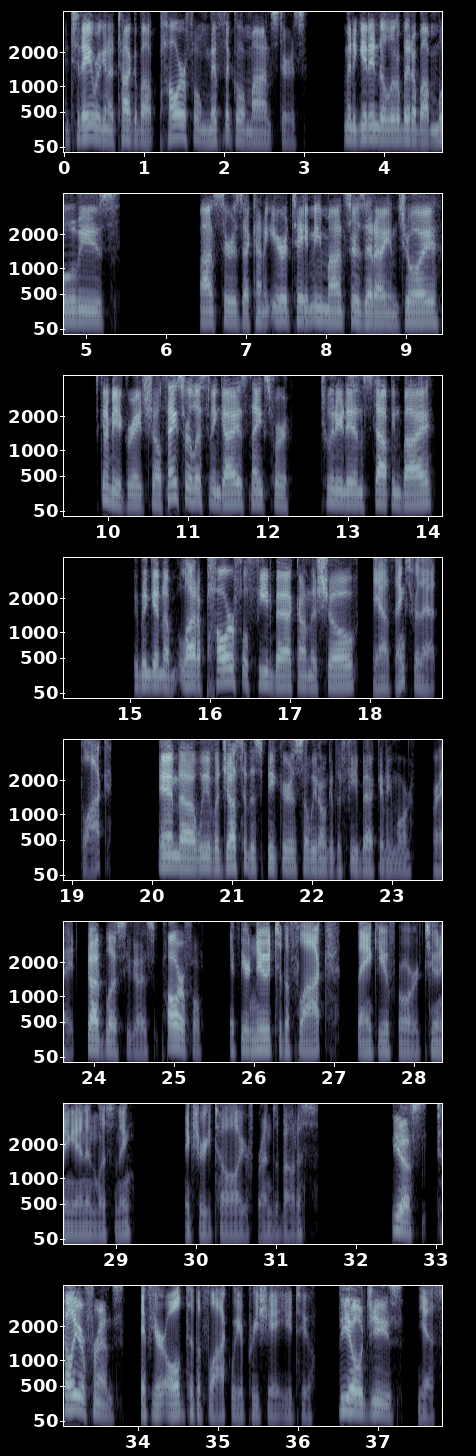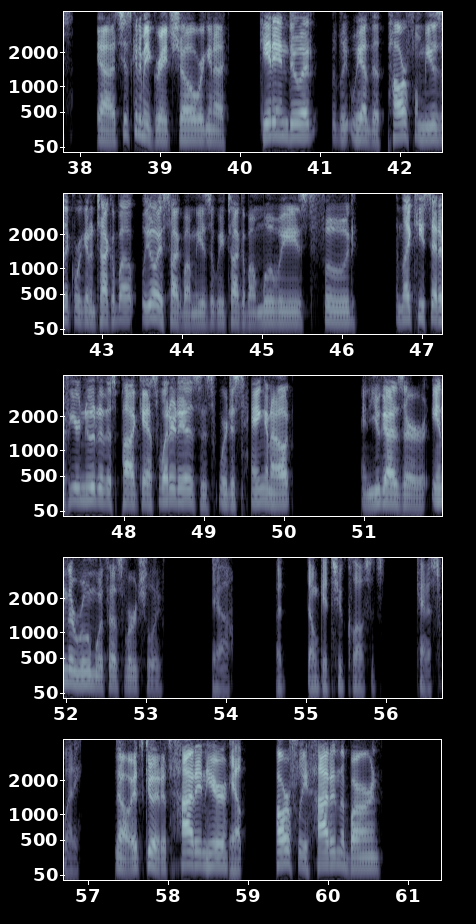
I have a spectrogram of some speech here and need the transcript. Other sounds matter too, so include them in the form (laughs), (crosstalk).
and today we're going to talk about powerful mythical monsters. I'm going to get into a little bit about movies, monsters that kind of irritate me, monsters that I enjoy. It's going to be a great show. Thanks for listening, guys. Thanks for tuning in, stopping by. We've been getting a lot of powerful feedback on the show, Yeah, thanks for that, Flock. and uh, we've adjusted the speakers so we don't get the feedback anymore. Right. God bless you guys. Powerful. If you're new to the flock, thank you for tuning in and listening. Make sure you tell all your friends about us. Yes. Tell your friends, If you're old to the flock, we appreciate you too. The OGs. Yes. Yeah, it's just going to be a great show. We're going to get into it. We have the powerful music we're going to talk about. We always talk about music. We talk about movies, food. And like he said, if you're new to this podcast, what it is is we're just hanging out and you guys are in the room with us virtually. Yeah. But don't get too close. It's kind of sweaty. No, it's good. It's hot in here. Yep. Powerfully hot in the barn.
